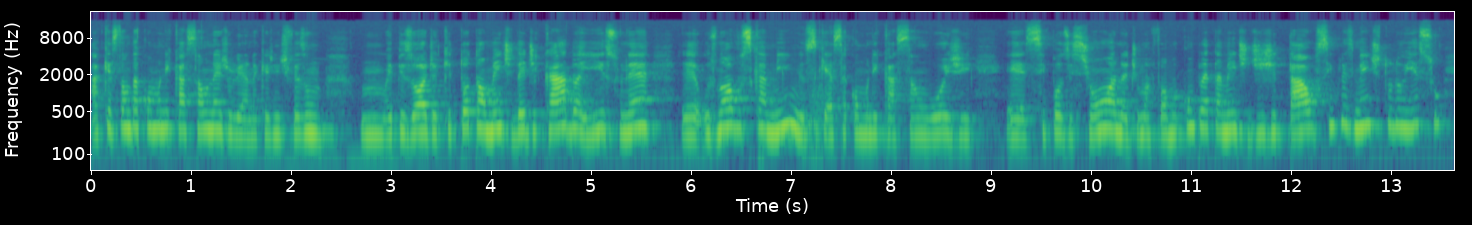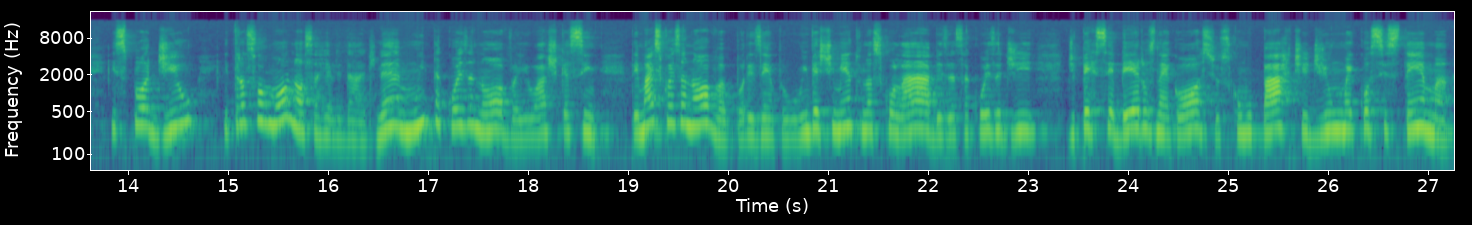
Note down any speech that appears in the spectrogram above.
A questão da comunicação, né, Juliana, que a gente fez um, um episódio aqui totalmente dedicado a isso, né? É, os novos caminhos que essa comunicação hoje é, se posiciona de uma forma completamente digital, simplesmente tudo isso explodiu e transformou a nossa realidade, né? Muita coisa nova. E eu acho que assim tem mais coisa nova, por exemplo, o investimento nas collabs, essa coisa de, de perceber os negócios como parte de um ecossistema.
